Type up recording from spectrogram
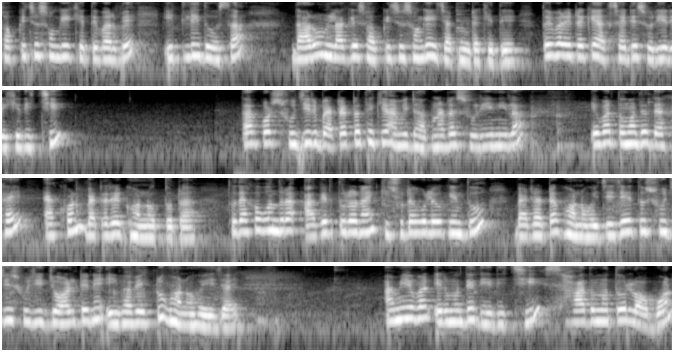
সব কিছুর সঙ্গেই খেতে পারবে। ইডলি ধোসা দারুণ লাগে সব কিছুর সঙ্গে এই চাটনিটা খেতে। তো এবার এটাকে এক সাইডে সরিয়ে রেখে দিচ্ছি। তারপর সুজির ব্যাটারটা থেকে আমি ঢাকনাটা সরিয়ে নিলাম। এবার তোমাদের দেখাই এখন ব্যাটারের ঘনত্বটা। তো দেখো বন্ধুরা, আগের তুলনায় কিছুটা হলেও কিন্তু ব্যাটারটা ঘন হয়েছে। যেহেতু সুজি সুজি জল টেনে এইভাবে একটু ঘন হয়ে যায়। আমি এবার এর মধ্যে দিয়ে দিচ্ছি স্বাদ মতো লবণ।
